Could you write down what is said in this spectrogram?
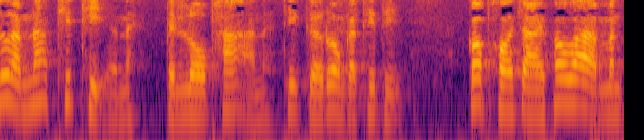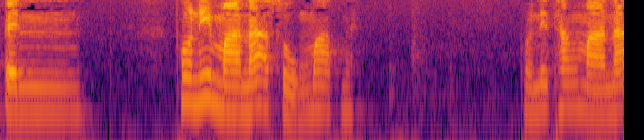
ด้วยอำนาจทิฏฐินะเป็นโลภะนะที่เกิดร่วมกับทิฏฐิ ก็พอใจเพราะว่ามันเป็นพวกนี้มานะสูงมากนะพวกนี้ทั้งมานะ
